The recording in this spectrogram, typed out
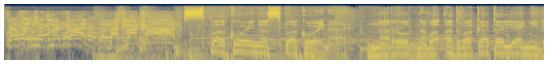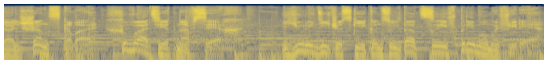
Товарищ адвокат! Адвокат! Спокойно, спокойно. Народного адвоката Леонида Альшанского хватит на всех. Юридические консультации в прямом эфире.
